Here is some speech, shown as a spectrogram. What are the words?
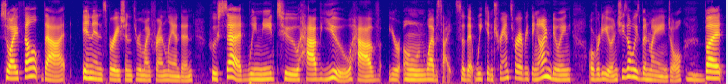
So I felt that in inspiration through my friend Landon, who said we need to have you have your own website so that we can transfer everything I'm doing over to you. And she's always been my angel, hmm. but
